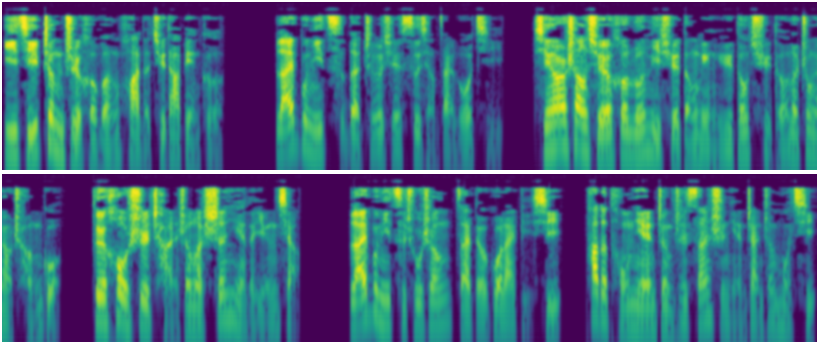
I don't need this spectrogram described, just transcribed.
以及政治和文化的巨大变革。莱布尼茨的哲学思想在逻辑、形而上学和伦理学等领域都取得了重要成果，对后世产生了深远的影响。莱布尼茨出生在德国莱比锡，他的童年正值三十年战争末期，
